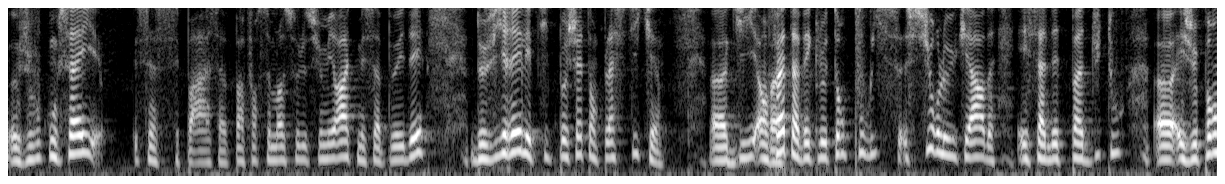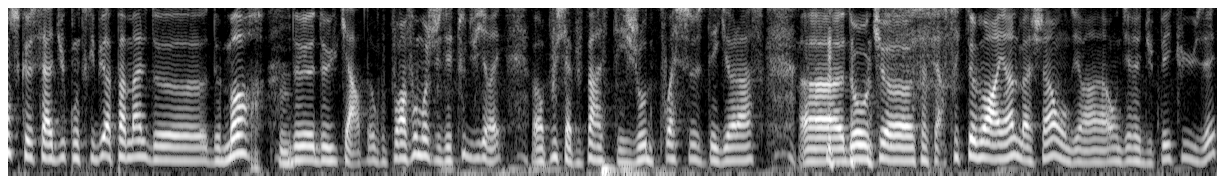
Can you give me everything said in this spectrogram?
je vous conseille, ça c'est pas, ça pas forcément la solution miracle, mais ça peut aider, de virer les petites pochettes en plastique euh, qui en Ouais. fait avec le temps pourrissent sur le U-card et ça n'aide pas du tout. Euh, et je pense que ça a dû contribuer à pas mal de, de morts Mm. de, de U-card. Donc pour info, moi je les ai toutes virées. En plus, la plupart étaient jaunes, poisseuses, dégueulasses. Euh, donc euh, ça sert strictement à rien le machin. On dirait, on dirait du PQ usé.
